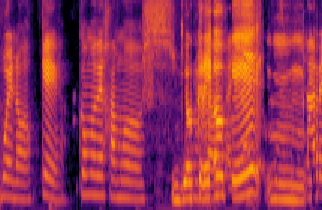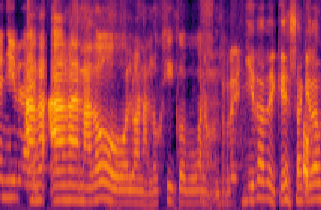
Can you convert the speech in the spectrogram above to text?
Bueno, ¿qué? ¿Cómo dejamos? Yo creo batalla? que mm, Está reñida. ¿eh? ha, ha ganado lo analógico. Bueno, momento. ¿Reñida de qué? ¿Se ha Oh. quedado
